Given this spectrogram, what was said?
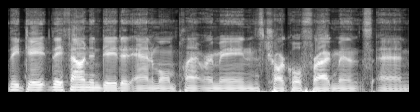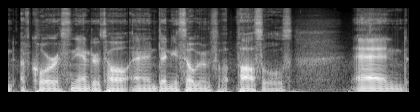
They date they found and dated animal and plant remains, charcoal fragments, and of course Neanderthal and Denisovan fossils. And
